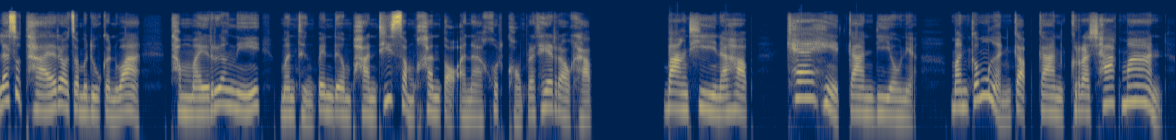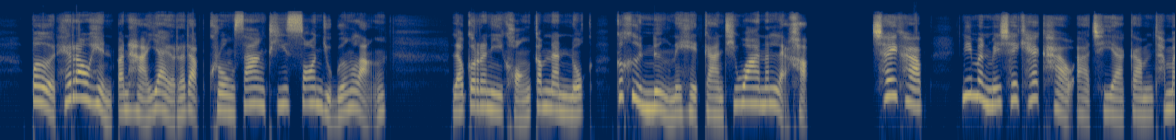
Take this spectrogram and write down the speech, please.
และสุดท้ายเราจะมาดูกันว่าทำไมเรื่องนี้มันถึงเป็นเดิมพันที่สำคัญต่ออนาคตของประเทศเราครับ บางทีนะครับ แค่เหตุการณ์เดียวเนี่ย มันก็เหมือนกับการกระชากม่าน เปิดให้เราเห็นปัญหาใหญ่ระดับโครงสร้างที่ซ่อนอยู่เบื้องหลัง แล้วกรณีของกำนันนกก็คือหนึ่งในเหตุการณ์ที่ว่านั่นแหละครับ ใช่ครับ นี่มันไม่ใช่แค่ข่าวอาชญากรรมธรรม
